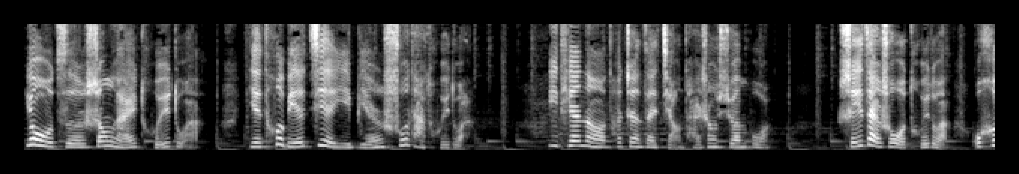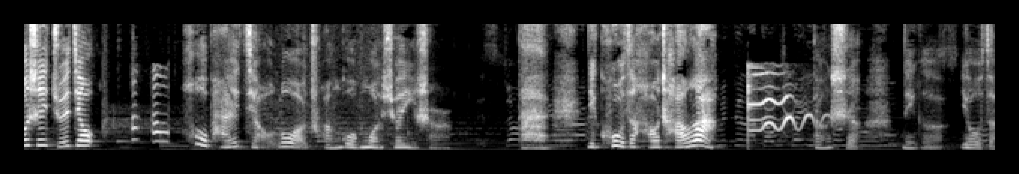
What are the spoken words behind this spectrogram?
柚子生来腿短，也特别介意别人说他腿短。一天呢，他站在讲台上宣布：“谁再说我腿短，我和谁绝交。”后排角落传过墨轩一声：“哎，你裤子好长啊！”当时那个柚子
